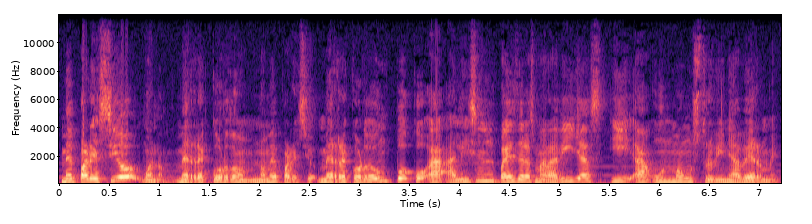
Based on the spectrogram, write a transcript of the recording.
Me pareció, bueno, me recordó, no me pareció, me recordó un poco a Alicia en el País de las Maravillas y a Un monstruo viene a verme.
